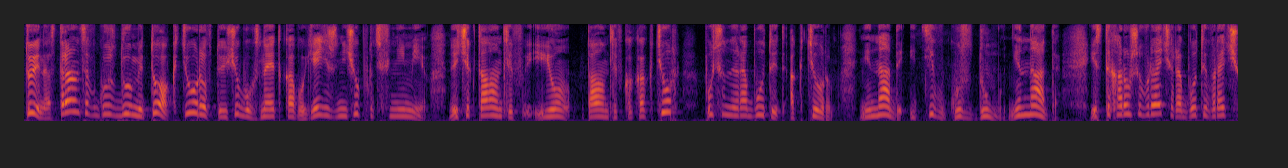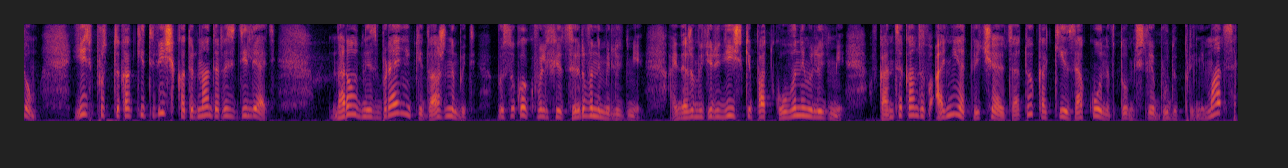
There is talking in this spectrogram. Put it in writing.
то иностранцев в Госдуме, то актеров, то еще бог знает кого. Я же ничего против не имею. Но если человек талантлив, и он талантлив как актер, пусть он и работает актером. Не надо идти в Госдуму, не надо. Если ты хороший врач, работай врачом. Есть просто какие-то вещи, которые надо разделять. Народные избранники должны быть высококвалифицированными людьми, они должны быть юридически подкованными людьми. В конце концов, они отвечают за то, какие законы в том числе будут приниматься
